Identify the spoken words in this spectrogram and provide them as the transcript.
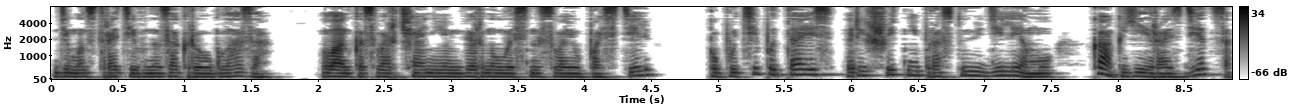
демонстративно закрыл глаза. Ланка с ворчанием вернулась на свою постель, по пути пытаясь решить непростую дилемму, как ей раздеться,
